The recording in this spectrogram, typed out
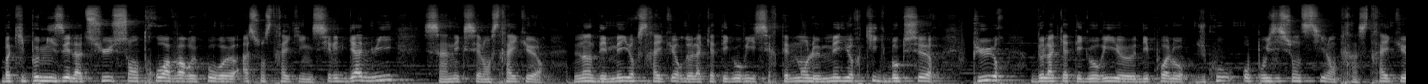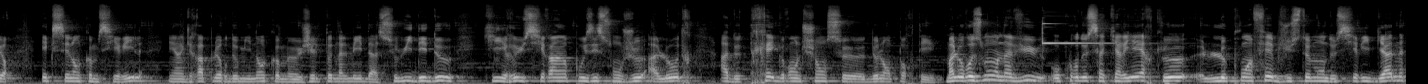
bah, qui peut miser là-dessus sans trop avoir recours euh, à son striking. Cyril Gann, lui, c'est un excellent striker. L'un des meilleurs strikers de la catégorie, certainement le meilleur kickboxer pur de la catégorie euh, des poids lourds. Du coup, opposition de style entre un striker excellent comme Cyril et un grappleur dominant comme euh, Gelton Almeida. Celui des deux qui réussira à imposer son jeu à l'autre a de très grandes chances de l'emporter. Malheureusement, on a vu au cours de sa carrière que le point faible justement de Cyril Gann,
